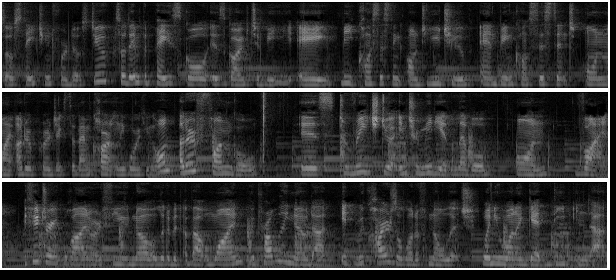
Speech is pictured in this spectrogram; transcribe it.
So stay tuned for those too so the input based goal is going to be a be consistent on youtube and being consistent on my other projects that i'm currently working on. Other fun goal is to reach to an intermediate level on wine. If you drink wine or if you know a little bit about wine, you probably know that it requires a lot of knowledge when you want to get deep in that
